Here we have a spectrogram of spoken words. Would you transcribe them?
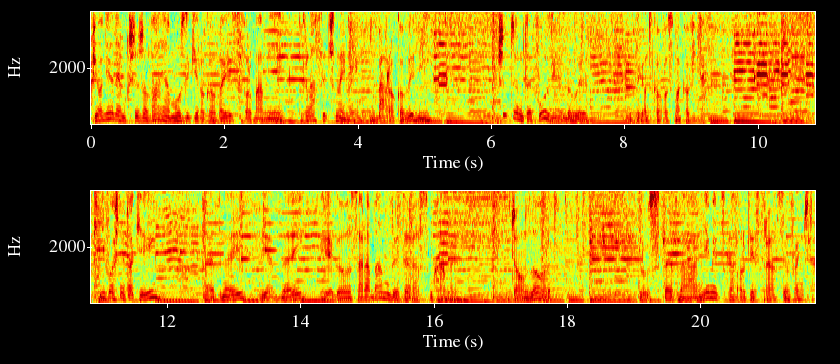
pionierem krzyżowania muzyki rockowej z formami klasycznymi, barokowymi, przy czym te fuzje były wyjątkowo smakowite. I właśnie takiej pewnej, jednej jego sarabandy teraz słuchamy. John Lord plus pewna niemiecka orkiestra symfoniczna.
